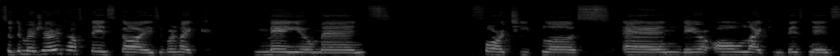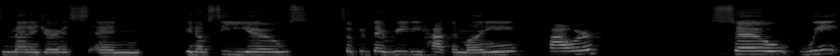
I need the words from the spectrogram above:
So the majority of these guys were like mailmans, 40 plus, and they are all like in business managers and you know CEOs. So people that really have the money power. So we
